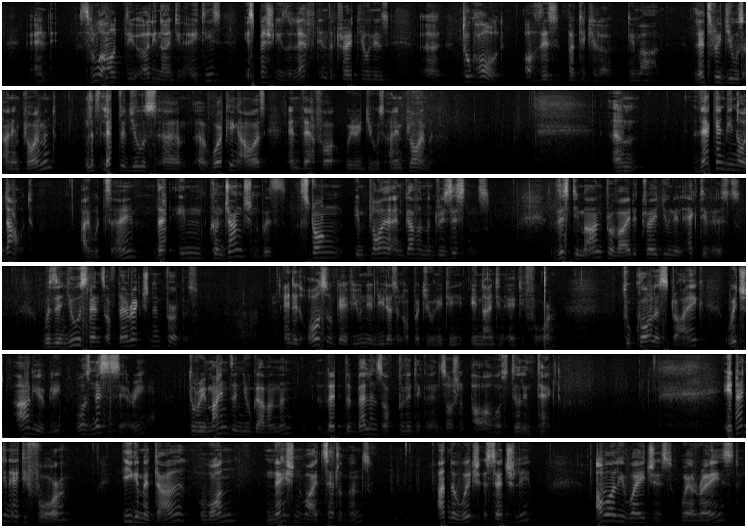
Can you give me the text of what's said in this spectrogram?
And throughout the early 1980s, especially the left in the trade unions uh, took hold of this particular demand. Let's reduce unemployment, let's, let's reduce uh, uh, working hours, and therefore we reduce unemployment. Um, there can be no doubt, I would say, that in conjunction with strong employer and government resistance, this demand provided trade union activists with a new sense of direction and purpose. And it also gave union leaders an opportunity in 1984 to call a strike, which arguably was necessary to remind the new government that the balance of political and social power was still intact. In 1984, IG Metall won nationwide settlements under which essentially hourly wages were raised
